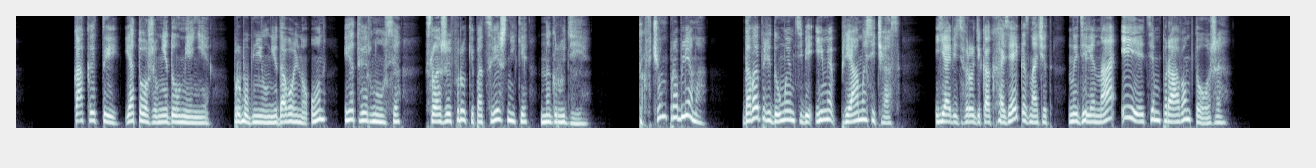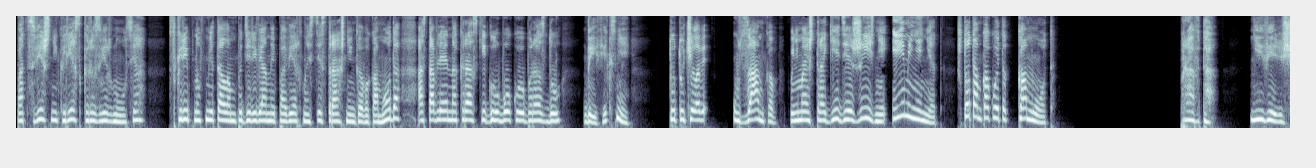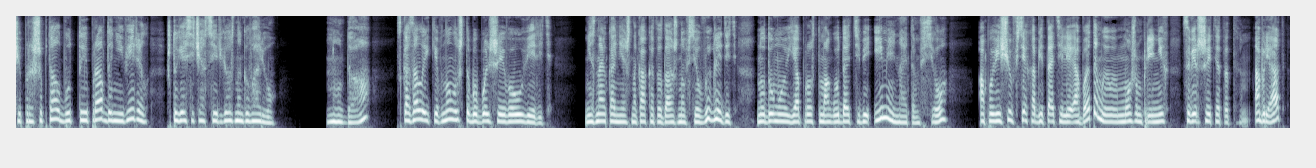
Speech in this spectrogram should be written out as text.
Как и ты, я тоже в недоумении, пробубнил недовольно он и отвернулся, сложив руки подсвечники на груди. Так в чем проблема? Давай придумаем тебе имя прямо сейчас. Я ведь вроде как хозяйка, значит, наделена и этим правом тоже. Подсвечник резко развернулся, скрипнув металлом по деревянной поверхности страшненького комода, оставляя на краске глубокую борозду, да и фиг с ней. Тут у человека... У замков, понимаешь, трагедия жизни, имени нет. Что там какой-то комод? «Правда», — неверяще прошептал, будто и правда не верил, что я сейчас серьезно говорю. «Ну да», — сказала и кивнула, чтобы больше его уверить. «Не знаю, конечно, как это должно все выглядеть, но думаю, я просто могу дать тебе имя, и на этом все. Оповещу всех обитателей об этом, и мы можем при них совершить этот обряд.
